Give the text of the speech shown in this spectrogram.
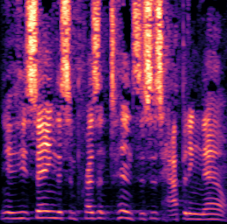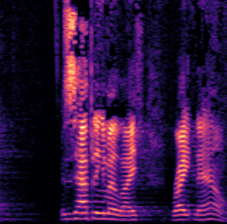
He's saying this in present tense. This is happening now. This is happening in my life right now.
